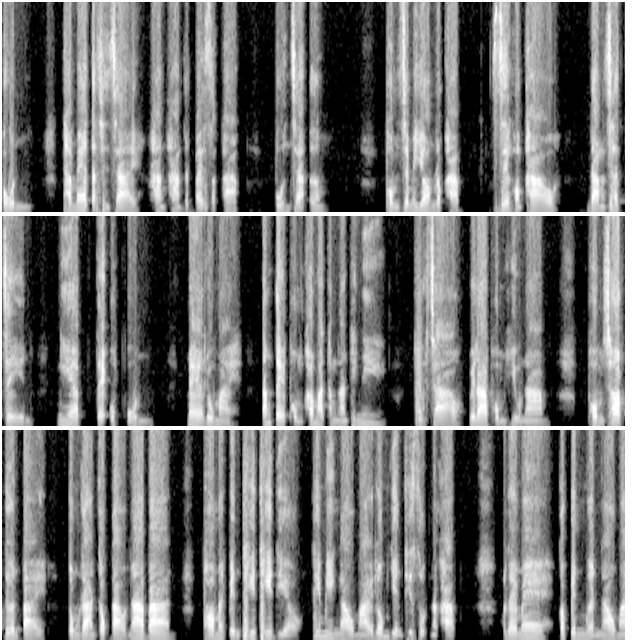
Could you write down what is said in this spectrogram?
ปุ่น ถ้าแม่ตัดสินใจห่างๆกันไปสักพัก ปุ่นจะเอิม ผมจะไม่ยอมหรอกครับ เสียงของเขา ดังชัดเจน เงียบแต่อบอุ่น แม่รู้ไหม ตั้งแต่ผมเข้ามาทำงานที่นี่ ทุกเช้า เวลาผมหิวน้ำผมชอบเดินไป ตรงร้านเก่าๆหน้าบ้าน เพราะมันเป็นที่ที่เดียวที่มีเงาไม้ร่มเย็นที่สุดนะครับและแม่ก็เป็นเหมือนเงาไม้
